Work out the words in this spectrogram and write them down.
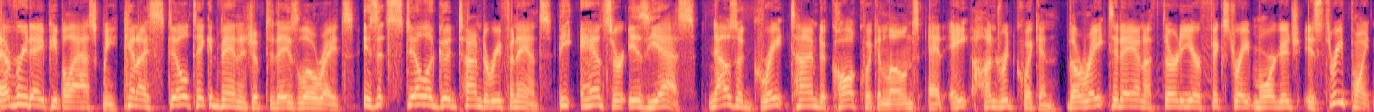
Every day people ask me, can I still take advantage of today's low rates? Is it still a good time to refinance? The answer is yes. Now's a great time to call Quicken Loans at 800 Quicken. The rate today on a 30 year fixed rate mortgage is 3.99%,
